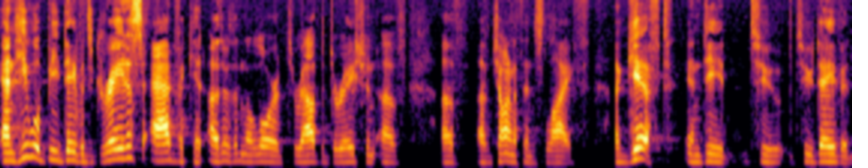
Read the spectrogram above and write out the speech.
And he will be David's greatest advocate, other than the Lord, throughout the duration of, of, of Jonathan's life. A gift, indeed, to, to David.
